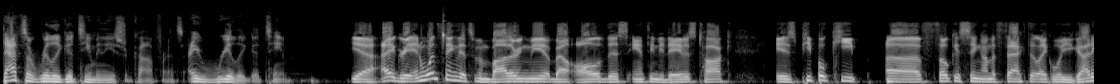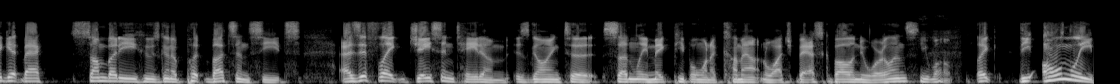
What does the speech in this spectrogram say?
that's a really good team in the Eastern Conference. A really good team. Yeah, I agree. And one thing that's been bothering me about all of this Anthony Davis talk is people keep uh, focusing on the fact that like, well, you got to get back somebody who's going to put butts in seats, as if like Jayson Tatum is going to suddenly make people want to come out and watch basketball in New Orleans. He won't. Like the only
